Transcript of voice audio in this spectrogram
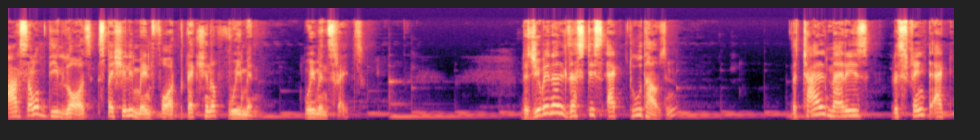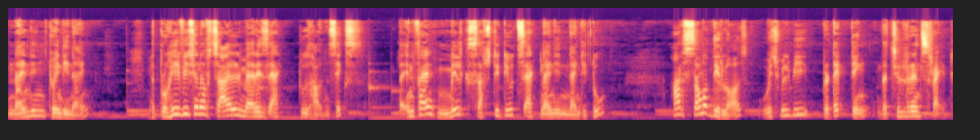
are some of the laws specially meant for protection of women, women's rights. The Juvenile Justice Act 2000, the Child Marriage Restraint Act 1929, the Prohibition of Child Marriage Act 2006, the Infant Milk Substitutes Act 1992, are some of the laws which will be protecting the children's right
